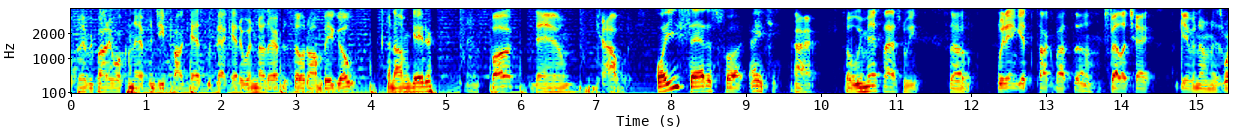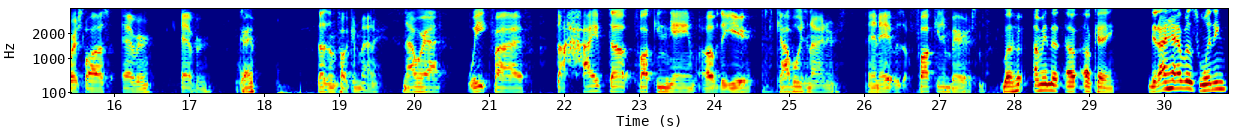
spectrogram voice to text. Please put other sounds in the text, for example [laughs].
Up, everybody? Welcome to FNG Podcast. We're back at it with another episode on Big O. And I'm Gator. And fuck them Cowboys. Well, you sad as fuck, ain't you? All right. So we missed last week. So we didn't get to talk about the Belichick giving him his worst loss ever. Ever. Okay. Doesn't fucking matter. Now we're at week five, the hyped up fucking game of the year Cowboys Niners. And it was a fucking embarrassment. But who- I mean, that- uh, okay. Did I have us winning?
